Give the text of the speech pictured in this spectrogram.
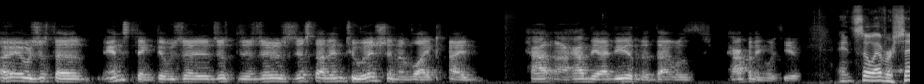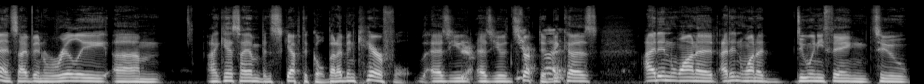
it was just a instinct. It was uh, just it was just that intuition of like I had I had the idea that that was happening with you. And so ever since, I've been really, um, I guess I haven't been skeptical, but I've been careful as you Yeah. as you instructed good. because I didn't want to I didn't want to do anything to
